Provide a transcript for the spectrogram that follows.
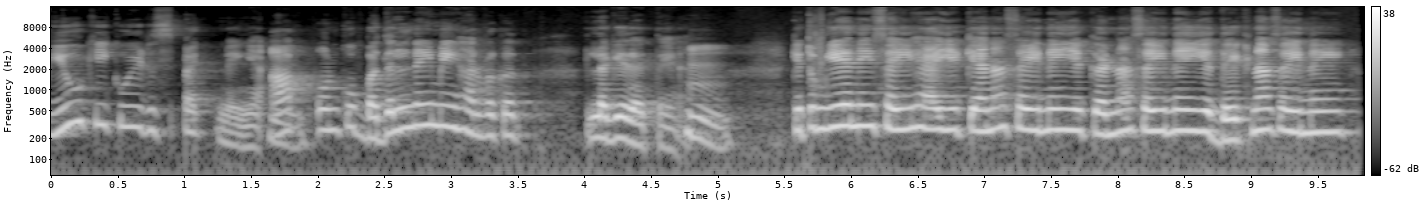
ویو کی کوئی رسپیکٹ نہیں ہے۔ آپ ان کو بدلنے میں ہر وقت لگے رہتے ہیں۔ کہ تم یہ نہیں صحیح ہے یہ کہنا صحیح نہیں یہ کرنا صحیح نہیں یہ دیکھنا صحیح نہیں۔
